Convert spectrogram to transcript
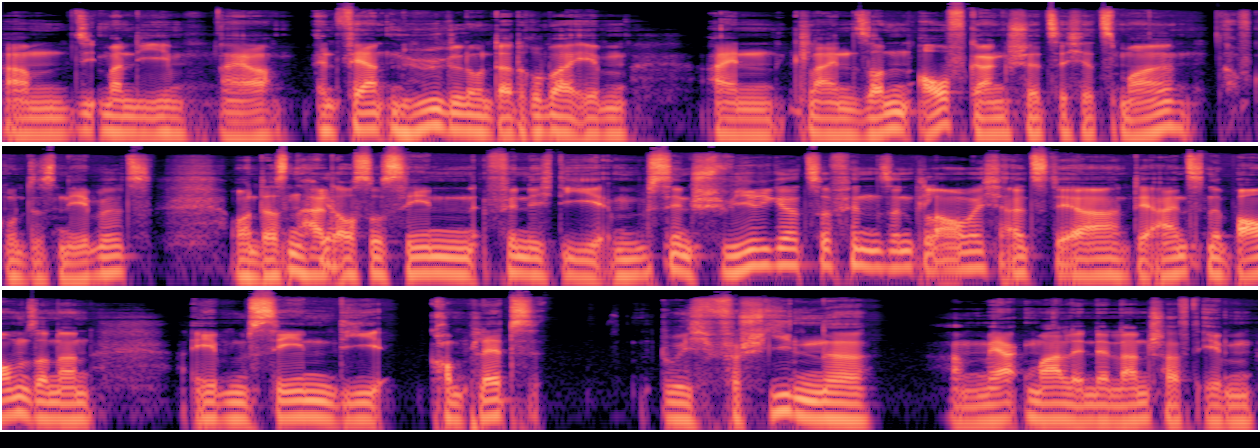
ähm, sieht man die, naja, entfernten Hügel und darüber eben einen kleinen Sonnenaufgang, schätze ich jetzt mal, aufgrund des Nebels. Und das sind halt ja. auch so Szenen, finde ich, die ein bisschen schwieriger zu finden sind, glaube ich, als der, der einzelne Baum, sondern eben Szenen, die komplett durch verschiedene äh, Merkmale in der Landschaft eben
